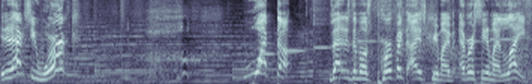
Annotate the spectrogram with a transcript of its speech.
Did it actually work? What the? That is the most perfect ice cream I've ever seen in my life.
